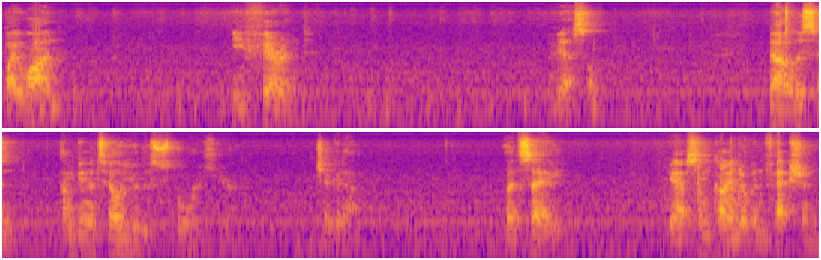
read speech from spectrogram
by one efferent vessel. Now listen, I'm going to tell you the story here. Check it out. Let's say you have some kind of infection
